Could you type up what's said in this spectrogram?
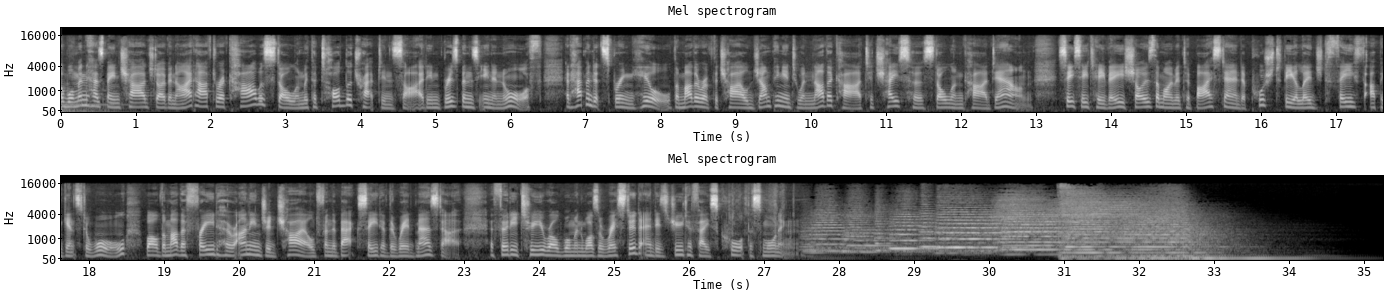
A woman has been charged overnight after a car was stolen with a toddler trapped inside in Brisbane's inner north. It happened at Spring Hill, the mother of the child jumping into another car to chase her stolen car down. CCTV shows the moment a bystander pushed the alleged thief up against a wall while the mother freed her uninjured child from the back seat of the red Mazda. A 32 year old woman was arrested and is due to face court this morning. Thank you.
